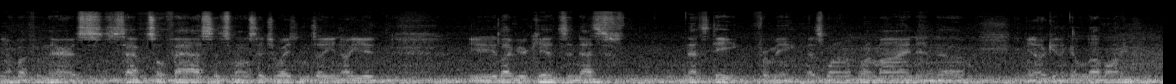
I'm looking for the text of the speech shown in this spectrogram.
you know, but from there, it's just happened so fast. It's one of those situations that you know you you love your kids, and that's that's Dee for me. That's one of one of mine, and uh, you know, again, I got love on him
